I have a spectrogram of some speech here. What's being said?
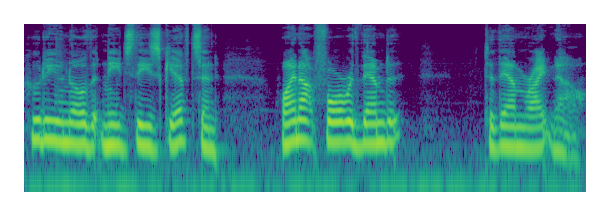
Who do you know that needs these gifts, and why not forward them to, to them right now?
